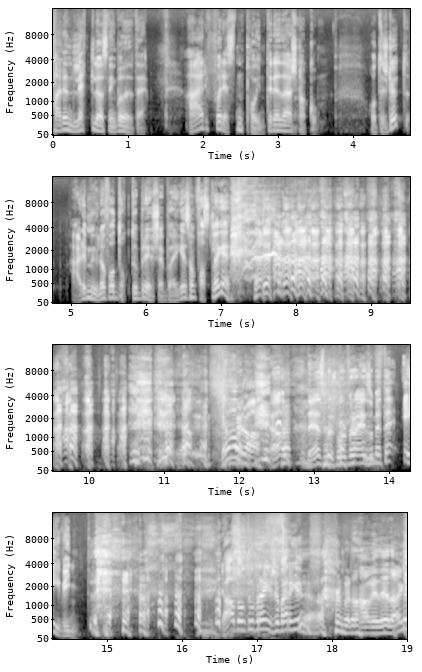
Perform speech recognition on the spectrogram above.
har en lett løsning på dette. Er forresten pointere det er snakk om? Og til slutt, er det mulig å få doktor Brødskjeberget som fastlege? Det var bra! Ja, Det er et spørsmål fra en som heter Eivind. Ja, doktor Brødskjeberget. Hvordan har vi det i dag?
